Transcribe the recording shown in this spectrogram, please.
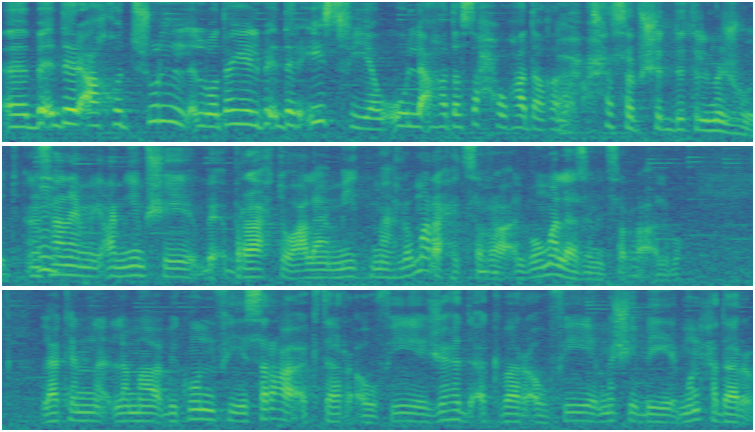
آه، بقدر آخذ شو الوضعية اللي بقدر أقيس فيها وأقول لا هذا صح وهذا غلط. حسب شدة المجهود. إنسان عم يمشي براحته على 100 مهلة ما راح يتسرع قلبه ما لازم يتسرع قلبه. لكن لما بيكون في سرعة أكثر أو في جهد أكبر أو في مشي بمنحدر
